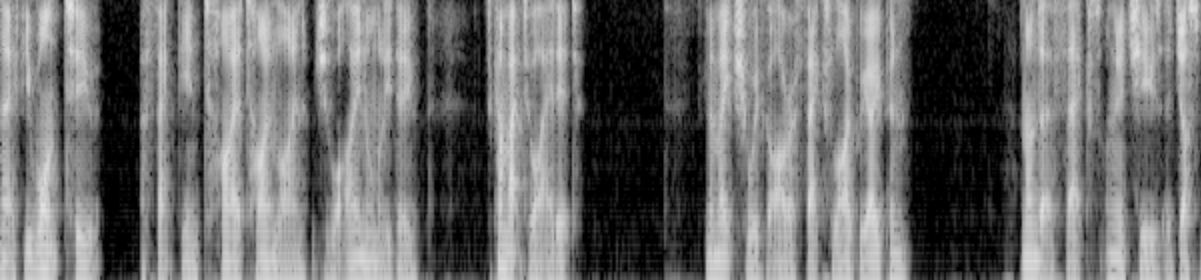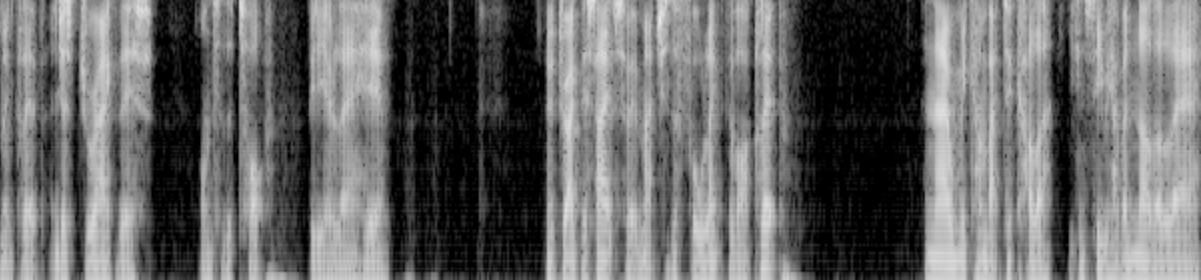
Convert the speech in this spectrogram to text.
Now, if you want to affect the entire timeline, which is what I normally do, Let's come back to our edit. I'm going to make sure we've got our effects library open. And under effects, I'm going to choose adjustment clip and just drag this onto the top video layer here. I'm going to drag this out so it matches the full length of our clip. And now when we come back to color, you can see we have another layer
